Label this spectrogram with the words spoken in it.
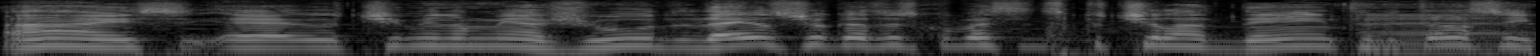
Ah, esse, é, o time não me ajuda. Daí os jogadores começam a discutir lá dentro. Então, É. assim,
